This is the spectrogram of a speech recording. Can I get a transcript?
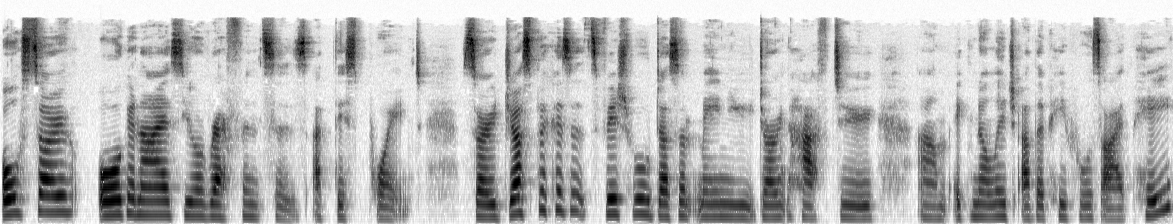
Also, organize your references at this point. So, just because it's visual doesn't mean you don't have to um, acknowledge other people's IP.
